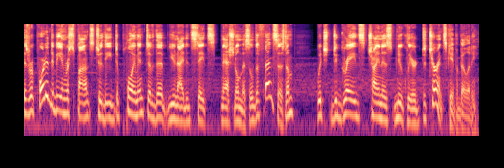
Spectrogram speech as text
is reported to be in response to the deployment of the United States National Missile Defense System, which degrades China's nuclear deterrence capability.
